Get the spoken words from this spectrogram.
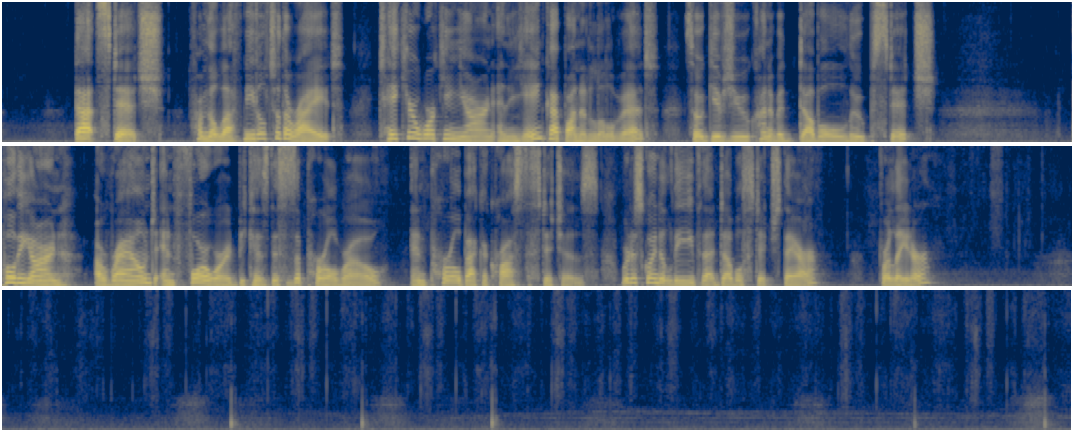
that stitch from the left needle to the right, take your working yarn and yank up on it a little bit, so it gives you kind of a double loop stitch. Pull the yarn around and forward because this is a purl row, and purl back across the stitches. We're just going to leave that double stitch there for later.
